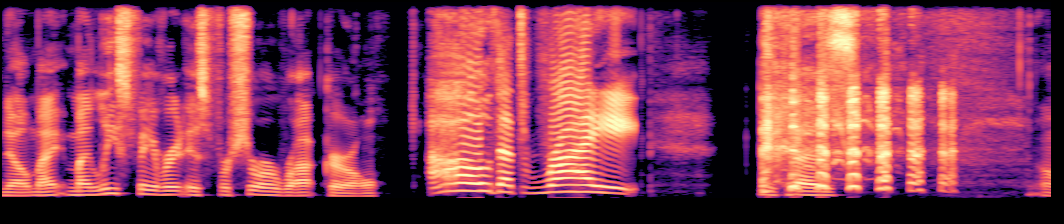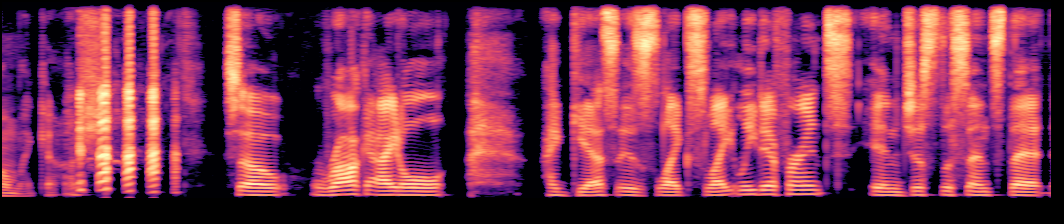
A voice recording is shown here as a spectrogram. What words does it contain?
No, my, my least favorite is for sure Rock Girl Oh, that's right. Because Oh my gosh. so, Rock Idol, I guess, is like slightly different in just the sense that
